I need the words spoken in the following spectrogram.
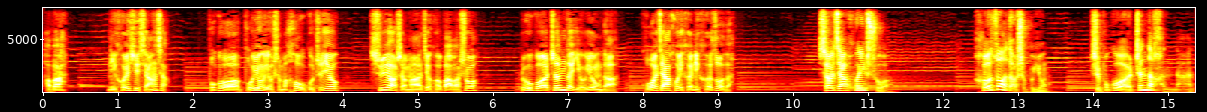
好吧，你回去想想。不过不用有什么后顾之忧，需要什么就和爸爸说。如果真的有用的，国家会和你合作的。”肖家辉说：“合作倒是不用，只不过真的很难。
